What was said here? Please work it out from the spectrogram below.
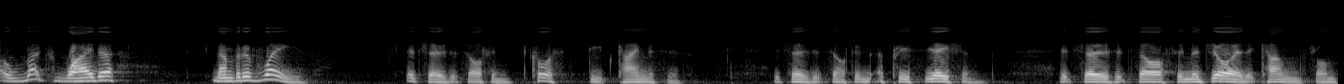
a much wider number of ways. It shows itself in, of course, deep kindnesses. It shows itself in appreciation. It shows itself in the joy that comes from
